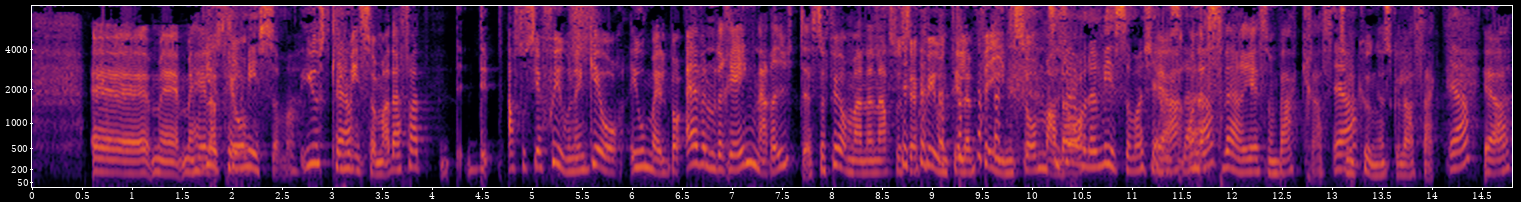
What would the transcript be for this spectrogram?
Eh, med, med hela Just Taube- midsommar. Just kring Ja. midsommar, därför att det, associationen går omedelbart, även om det regnar ute så får man en association till en fin Så sommardag. får man en midsommarkänsla. Ja, och när ja. Sverige är som vackrast, Ja. som kungen skulle ha sagt. Ja. Ja.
